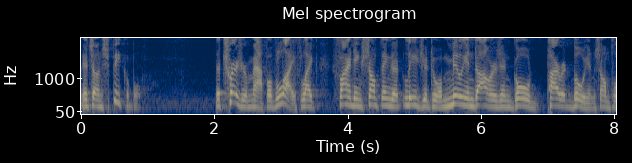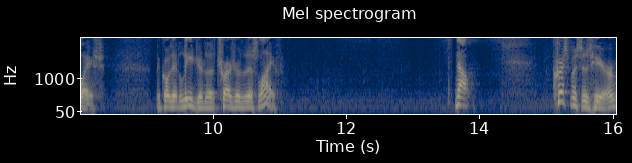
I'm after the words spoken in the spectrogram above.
It's unspeakable. The treasure map of life, like finding something that leads you to a million dollars in gold pirate bullion someplace because it leads you to the treasures of this life. Now, Christmas is here,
